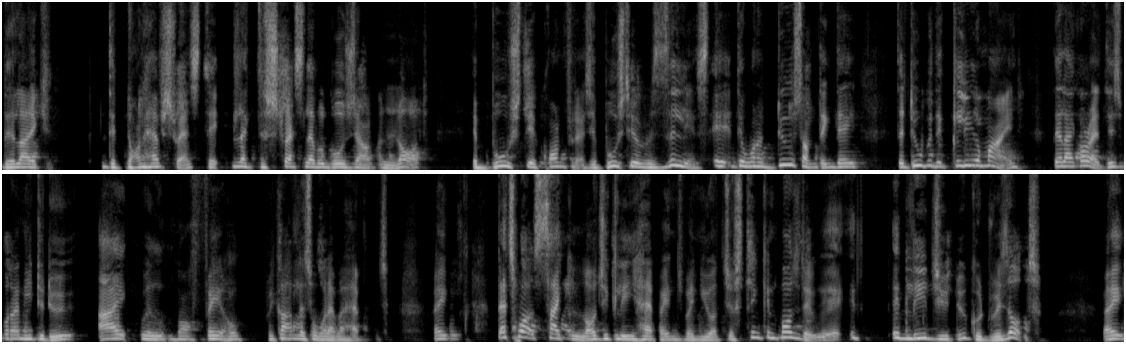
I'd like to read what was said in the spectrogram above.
they're like, they don't have stress. They like the stress level goes down a lot. It boosts their confidence. It boosts their resilience. It, they want to do something. They they do with a clear mind. They're like, all right, this is what I need to do. I will not fail regardless of whatever happens. Right? That's what psychologically happens when you are just thinking positive. It, it leads you to good results, right?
